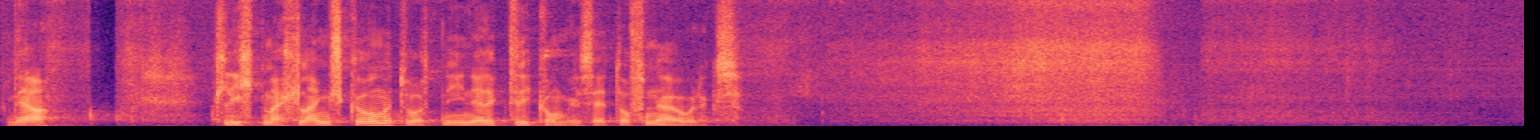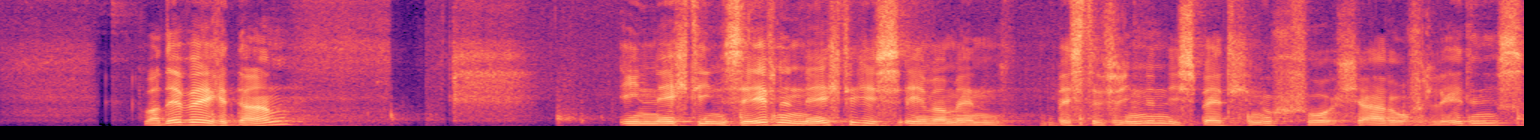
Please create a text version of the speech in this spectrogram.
ja, het licht mag langskomen, het wordt niet in elektriek omgezet, of nauwelijks. Wat hebben wij gedaan? In 1997 is een van mijn beste vrienden, die spijtig genoeg vorig jaar overleden is,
